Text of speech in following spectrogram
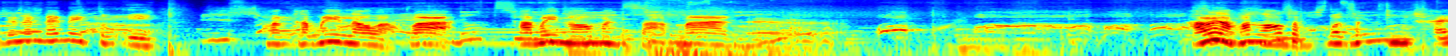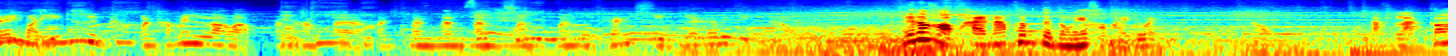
แน่นๆในตัวเอง มันทำให้เราแบบว่าทำให้น้องมันสามารถเอ่อ ทำให้สามารถน้องสักบนสกิลใช้ได้บ่อยยิ่งขึ้นอะมันทำให้เราแบบมันทำเอ่อมันมันมันมันมันมันหมุนแท่งทีมด้วยให้พี่กินแล้วนี่ต้องขออภัยนะเพิ่มเติมตรงนี้ขออภัยด้วยเอาหลักๆก็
